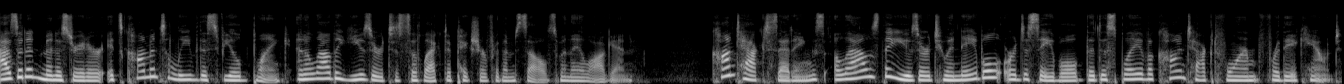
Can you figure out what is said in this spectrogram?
As an administrator, it's common to leave this field blank and allow the user to select a picture for themselves when they log in. Contact settings allows the user to enable or disable the display of a contact form for the account.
